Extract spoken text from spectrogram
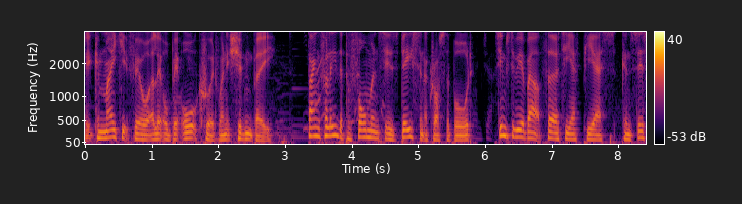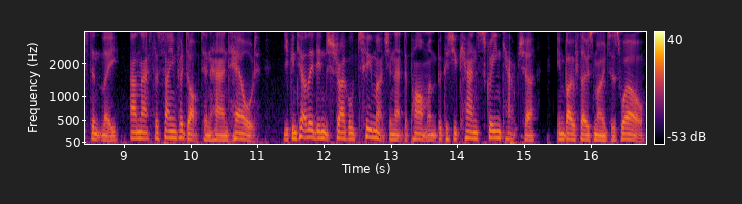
It can make it feel a little bit awkward when it shouldn't be. Thankfully, the performance is decent across the board, seems to be about 30 FPS consistently, and that's the same for and handheld. You can tell they didn't struggle too much in that department because you can screen capture in both those modes as well.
